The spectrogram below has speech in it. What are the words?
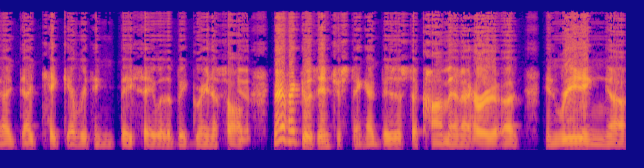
I, I take everything they say with a big grain of salt. Yeah. Matter of fact, it was interesting. I, there's just a comment I heard uh, in reading. Uh,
